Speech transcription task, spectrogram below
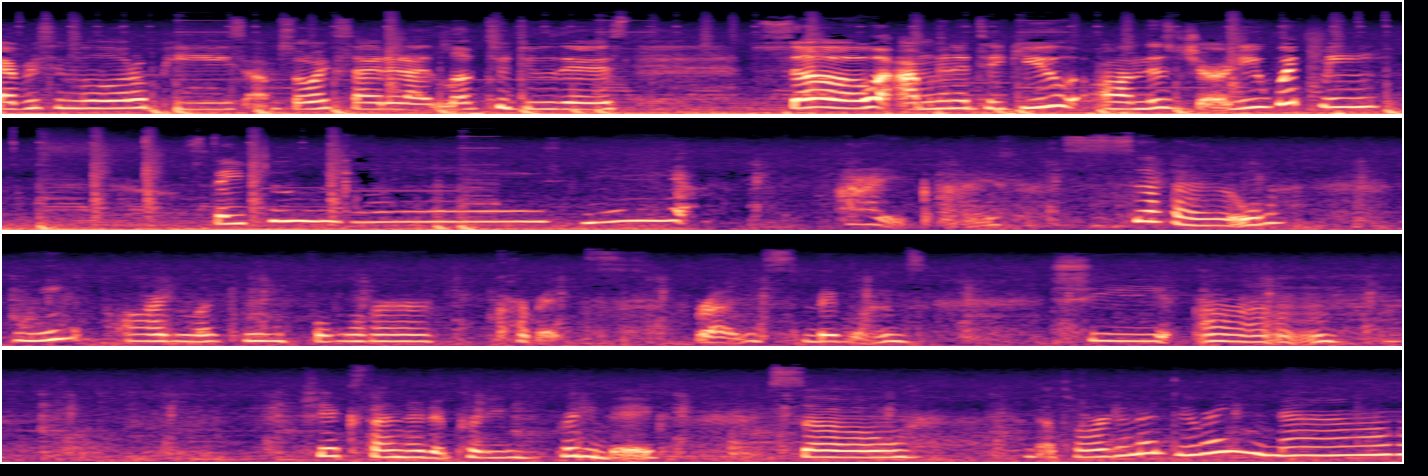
every single little piece. I'm so excited. I love to do this. So I'm gonna take you on this journey with me. Stay tuned guys. Yeah. Alright guys. So we are looking for carpets, rugs, big ones. She um she extended it pretty pretty big. So that's what we're gonna do right now.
